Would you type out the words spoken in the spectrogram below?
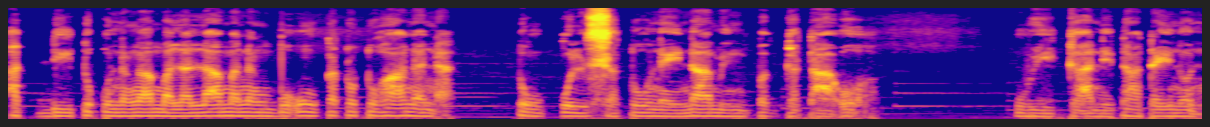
At dito ko na nga malalaman ang buong katotohanan tungkol sa tunay naming pagkatao. Wika ni tatay nun.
